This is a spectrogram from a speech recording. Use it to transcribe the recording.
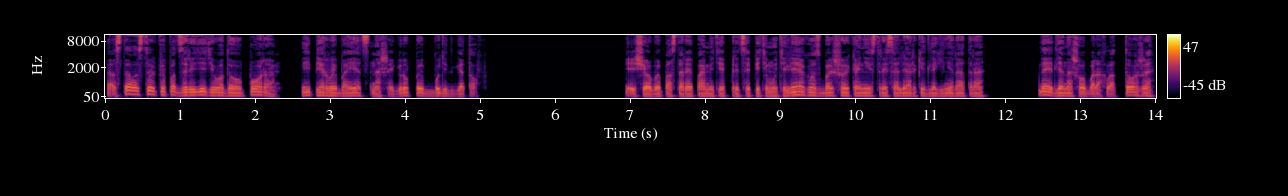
Осталось только подзарядить его до упора, и первый боец нашей группы будет готов. Еще бы по старой памяти прицепить ему телегу с большой канистрой солярки для генератора, да и для нашего барахла тоже.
